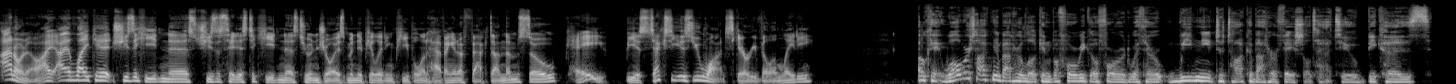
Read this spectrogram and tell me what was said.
I don't know. I, I, like it. She's a hedonist. She's a sadistic hedonist who enjoys manipulating people and having an effect on them. So, hey, be as sexy as you want, scary villain lady. Okay, while we're talking about her look and before we go forward with her, we need to talk about her facial tattoo because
